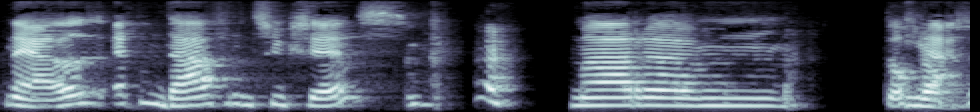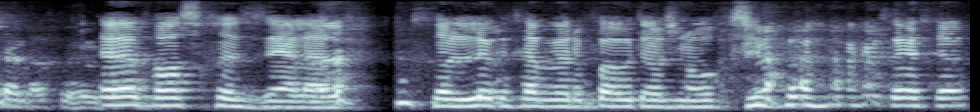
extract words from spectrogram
nou ja, dat is echt een daverend succes. Maar ehm, Dat was Ja. wel gezellig. leuk. het was gezellig. Gelukkig hebben we de foto's nog, zullen we maar zeggen.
